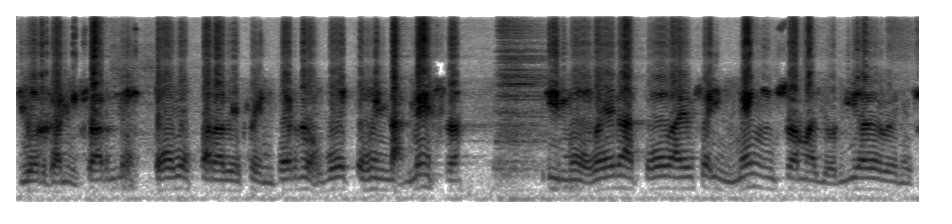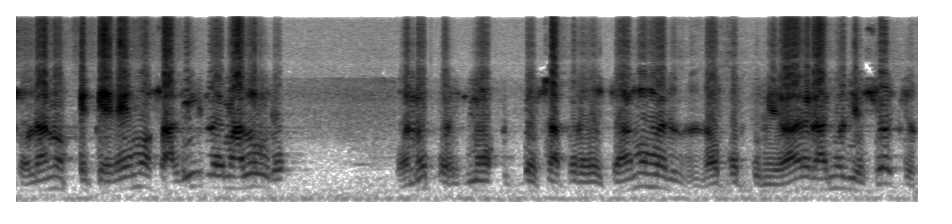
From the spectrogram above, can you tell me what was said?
y organizarnos todos para defender los votos en las mesas y mover a toda esa inmensa mayoría de venezolanos que queremos salir de Maduro, bueno, pues no desaprovechamos la oportunidad del año 18.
